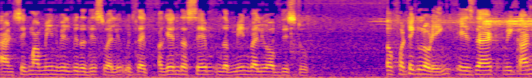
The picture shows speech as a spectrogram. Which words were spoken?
and sigma mean will be the this value which is again the same the mean value of these two. The fatigue loading is that we can't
